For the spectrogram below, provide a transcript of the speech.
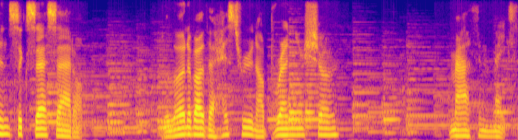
and Success add-on. You'll learn about the history in our brand new show, Math and Math.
